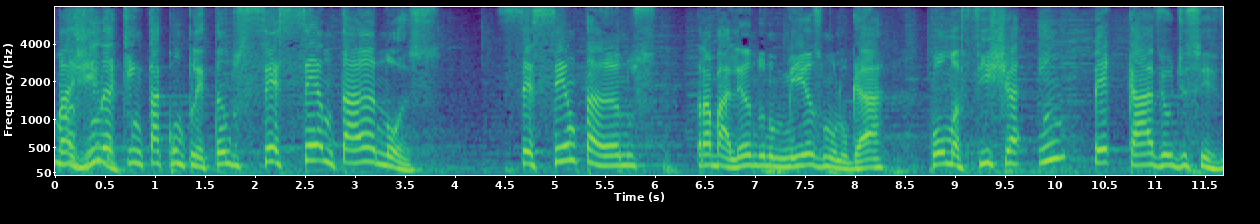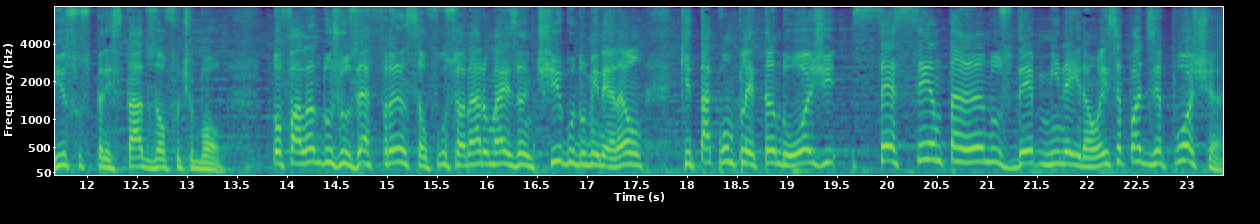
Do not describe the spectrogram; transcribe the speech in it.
Imagina quem tá completando 60 anos. 60 anos trabalhando no mesmo lugar com uma ficha impecável de serviços prestados ao futebol. Tô falando do José França, o funcionário mais antigo do Mineirão, que está completando hoje 60 anos de Mineirão. Aí você pode dizer, poxa,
